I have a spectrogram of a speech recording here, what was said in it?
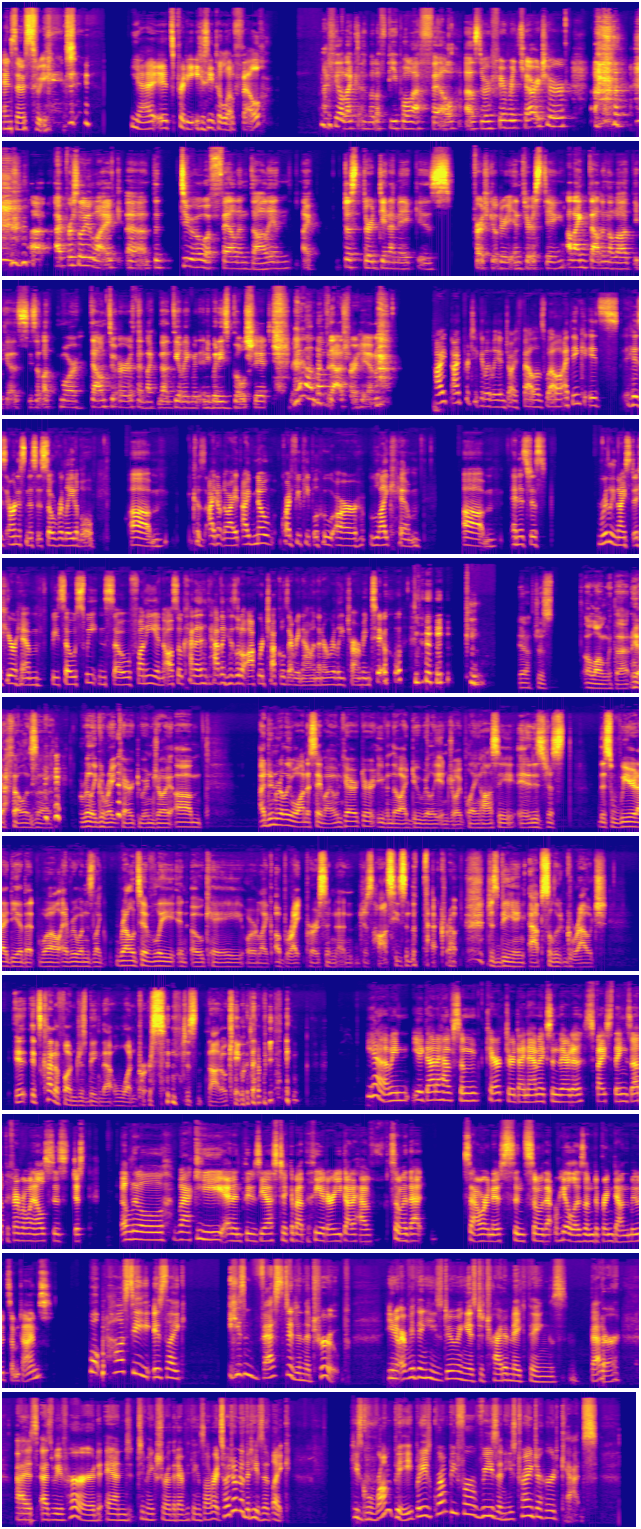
and so sweet. yeah, it's pretty easy to love Fel. I feel like a lot of people have Fel as their favorite character. uh, I personally like uh, the duo of Fel and Dalin. Like, just their dynamic is particularly interesting. I like Dalin a lot because he's a lot more down to earth and like not dealing with anybody's bullshit. And I love that for him. I, I particularly enjoy Fel as well. I think it's his earnestness is so relatable. Um, because I don't know, I, I know quite a few people who are like him. Um, and it's just really nice to hear him be so sweet and so funny and also kind of having his little awkward chuckles every now and then are really charming too. yeah, just along with that. Yeah, Fel is a, a really great character to enjoy. Um I didn't really want to say my own character, even though I do really enjoy playing Hasi. It is just this weird idea that well everyone's like relatively an okay or like a bright person and just Hasi's in the background just being absolute grouch. It, it's kind of fun just being that one person, just not okay with everything. Yeah, I mean, you got to have some character dynamics in there to spice things up. If everyone else is just a little wacky and enthusiastic about the theater, you got to have some of that sourness and some of that realism to bring down the mood sometimes. Well, but Hasi is like he's invested in the troupe. You know, everything he's doing is to try to make things better as as we've heard and to make sure that everything's all right. So I don't know that he's a, like he's grumpy, but he's grumpy for a reason. He's trying to herd cats.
